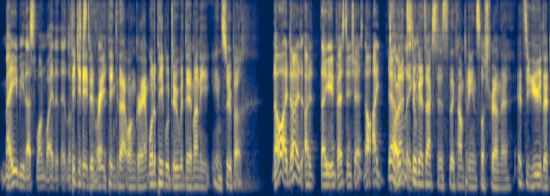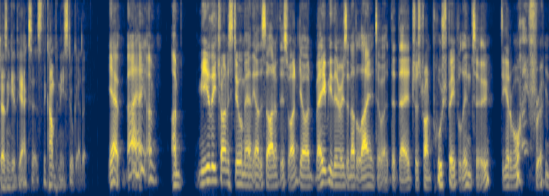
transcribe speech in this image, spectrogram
Maybe that's one way that they're looking. I think you need to it. rethink that one, Grant. What do people do with their money in super? No, I don't. I, they invest in shares. No, I Yeah, totally that still get- gets access to the company and sloshed around there. It's you that doesn't get the access. The company still get it. Yeah, hey, I'm I'm merely trying to steel man the other side of this one. Going, maybe there is another layer to it that they're just trying to push people into to get them away from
